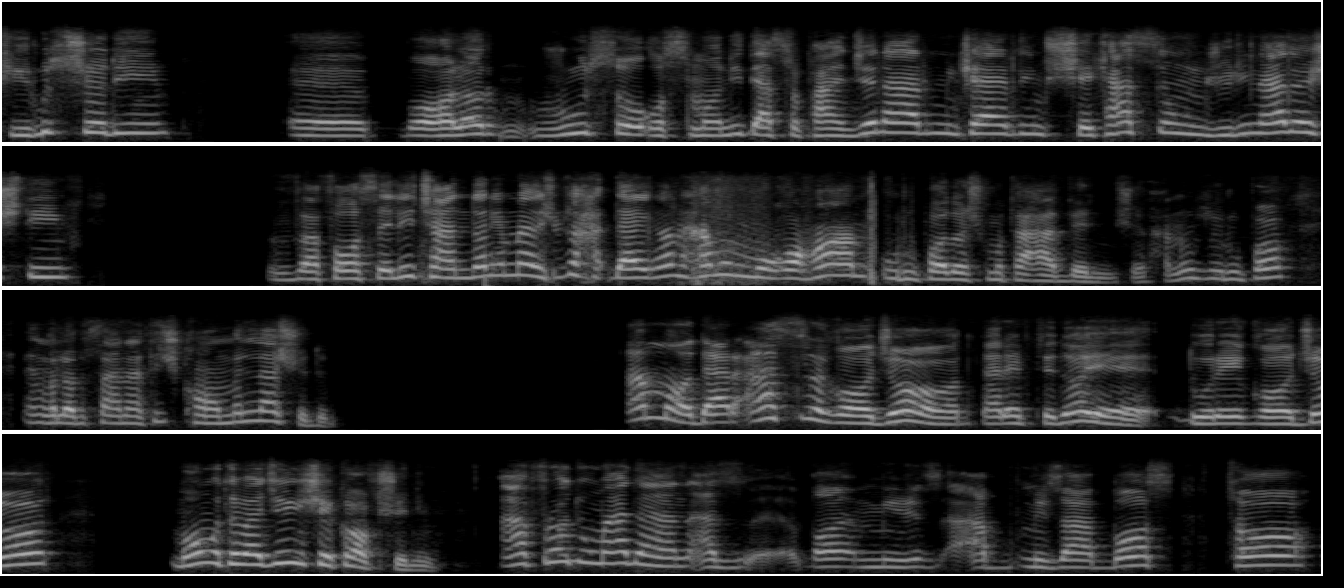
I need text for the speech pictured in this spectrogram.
پیروز شدیم با حالا روس و عثمانی دست و پنجه نرم می‌کردیم شکست اونجوری نداشتیم و فاصله چندانی هم نداشتیم. دقیقا همون موقع ها هم اروپا داشت متحول می‌شد. هنوز اروپا انقلاب صنعتیش کامل نشده بود. اما در عصر قاجار در ابتدای دوره قاجار ما متوجه این شکاف شدیم. افراد اومدن از میرزا عباس تا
